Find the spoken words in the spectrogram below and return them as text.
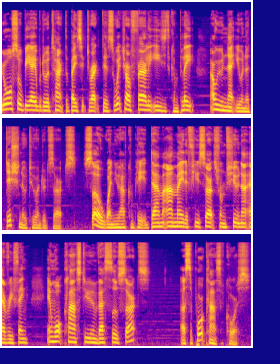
You'll also be able to attack the basic directives which are fairly easy to complete and will net you an additional 200 certs. So when you have completed them and made a few certs from shooting at everything, in what class do you invest those certs? A support class of course.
